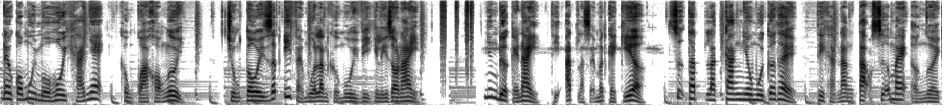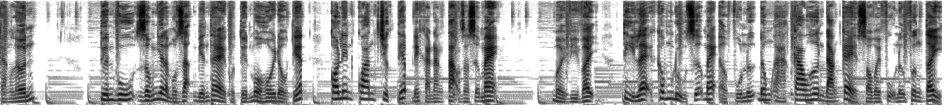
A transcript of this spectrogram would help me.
đều có mùi mồ hôi khá nhẹ, không quá khó ngửi. Chúng tôi rất ít phải mua lăn khử mùi vì cái lý do này. Nhưng được cái này thì ắt là sẽ mất cái kia. Sự thật là càng nhiều mùi cơ thể thì khả năng tạo sữa mẹ ở người càng lớn. Tuyến vú giống như là một dạng biến thể của tuyến mồ hôi đầu tiết có liên quan trực tiếp đến khả năng tạo ra sữa mẹ. Bởi vì vậy, tỷ lệ không đủ sữa mẹ ở phụ nữ Đông Á cao hơn đáng kể so với phụ nữ phương Tây.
